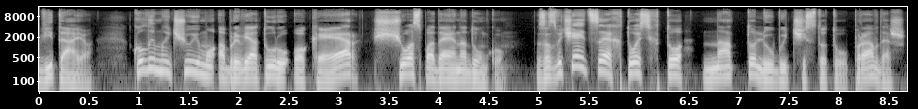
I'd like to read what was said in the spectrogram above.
Вітаю! Коли ми чуємо абревіатуру ОКР, що спадає на думку? Зазвичай це хтось, хто надто любить чистоту, правда ж?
